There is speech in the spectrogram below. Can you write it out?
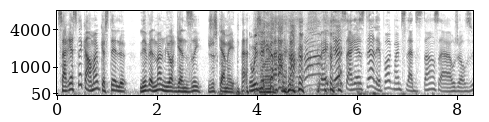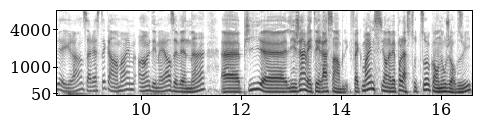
ça restait quand même que c'était le l'événement le mieux organisé jusqu'à maintenant. Oui, c'est. fait que ça restait à l'époque, même si la distance à aujourd'hui est grande, ça restait quand même un des meilleurs événements. Euh, puis euh, les gens avaient été rassemblés. Fait que même si on n'avait pas la structure qu'on a aujourd'hui,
